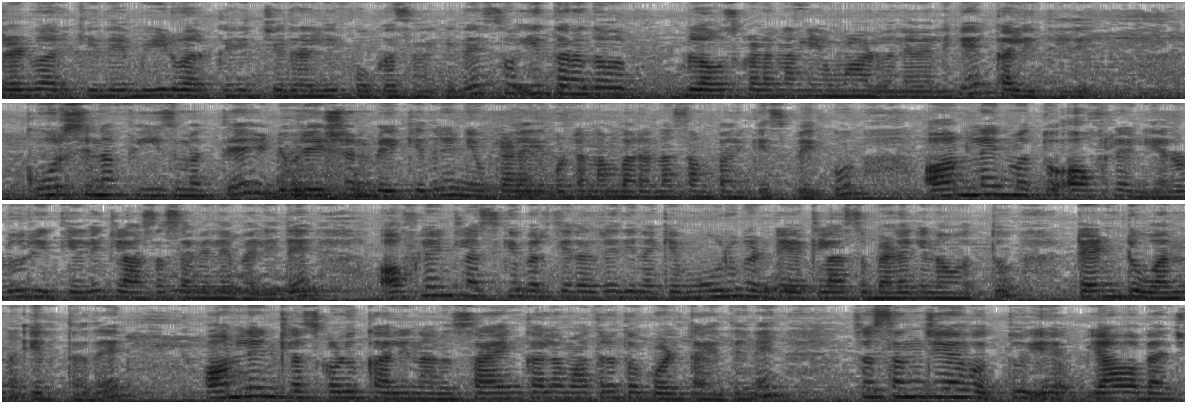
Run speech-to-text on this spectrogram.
ಥ್ರೆಡ್ ವರ್ಕ್ ಇದೆ ಬೀಡ್ ವರ್ಕ್ ಹೆಚ್ಚಿದ್ರಲ್ಲಿ ಫೋಕಸ್ ಆಗಿದೆ. ಸೊ ಈ ತರದ ಬ್ಲೌಸ್ಗಳನ್ನು ನೀವು ಮಾಡುವ ಲೆವೆಲ್ಗೆ ಕಲಿತೀರಿ. ಕೋರ್ಸಿನ ಫೀಸ್ ಮತ್ತೆ ಡ್ಯೂರೇಷನ್ ಬೇಕಿದ್ರೆ ನೀವು ಕೆಳಗೆ ಕೊಟ್ಟ ನಂಬರ್ ಅನ್ನ ಸಂಪರ್ಕಿಸಬೇಕು. ಆನ್ಲೈನ್ ಮತ್ತು ಆಫ್ಲೈನ್ ಎರಡೂ ರೀತಿಯಲ್ಲಿ ಕ್ಲಾಸಸ್ ಅವೈಲೇಬಲ್ ಇದೆ. ಆಫ್ಲೈನ್ ಕ್ಲಾಸ್ಗೆ ಬರ್ತಿರಾದ್ರೆ ದಿನಕ್ಕೆ ಮೂರು ಗಂಟೆಯ ಕ್ಲಾಸ್ ಬೆಳಗಿನ ಹೊತ್ತು ಟೆನ್ ಟು ಒನ್ ಇರ್ತದೆ. ಆನ್ಲೈನ್ ಕ್ಲಾಸ್ಗಳು ಖಾಲಿ ನಾನು ಸಾಯಂಕಾಲ ಮಾತ್ರ ತಗೊಳ್ತಾ ಇದ್ದೇನೆ. ಸೊ ಸಂಜೆಯ ಹೊತ್ತು ಯಾವ ಬ್ಯಾಚ್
